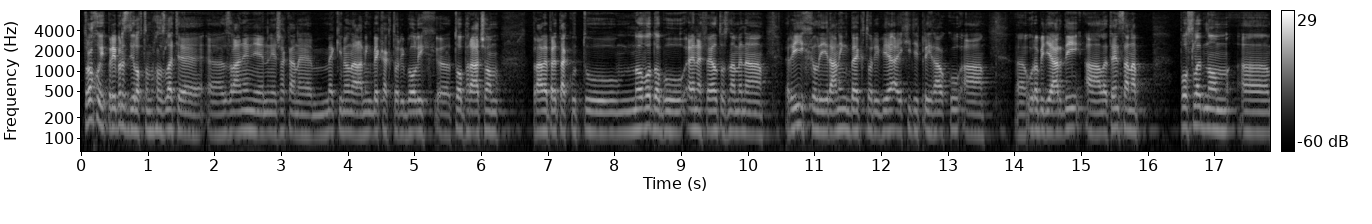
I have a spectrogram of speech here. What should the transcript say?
trochu ich pribrzdilo v tom rozlete uh, zranenie nečakané McKinnona running backa, ktorý bol ich uh, top hráčom práve pre takú tú novodobú NFL, to znamená rýchly running back, ktorý vie aj chytiť prihrávku a uh, urobiť yardy, ale ten sa na poslednom, um,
